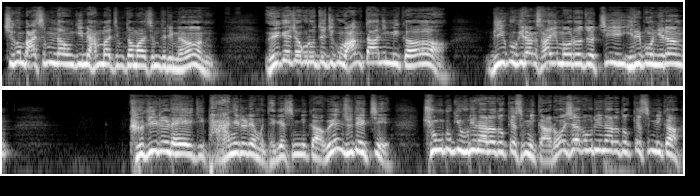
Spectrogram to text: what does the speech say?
지금 말씀 나온 김에 한 말씀 더 말씀드리면 외교적으로도 지금 왕따 아닙니까? 미국이랑 사이 멀어졌지 일본이랑 그 길을 해야지 반일을 하면 되겠습니까? 왼수됐지. 중국이 우리나라 돕겠습니까? 러시아가 우리나라 돕겠습니까?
